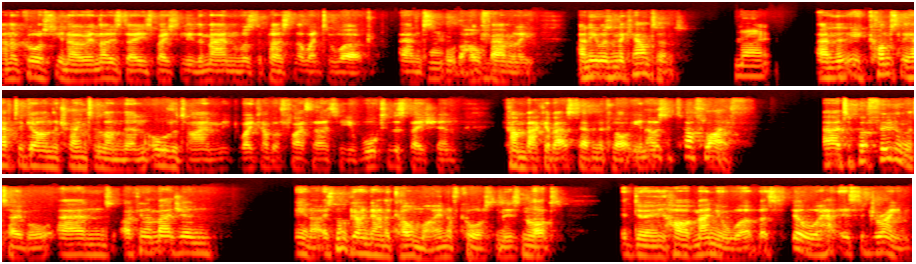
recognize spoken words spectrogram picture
and of course, you know, in those days, basically the man was the person that went to work and support the whole family, and he was an accountant, Right. and he'd constantly have to go on the train to London all the time. He'd wake up at five thirty, walk to the station, come back about seven o'clock. You know, it's a tough life uh, to put food on the table, and I can imagine, you know, it's not going down a coal mine, of course, and it's not doing hard manual work, but still, it's a drain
